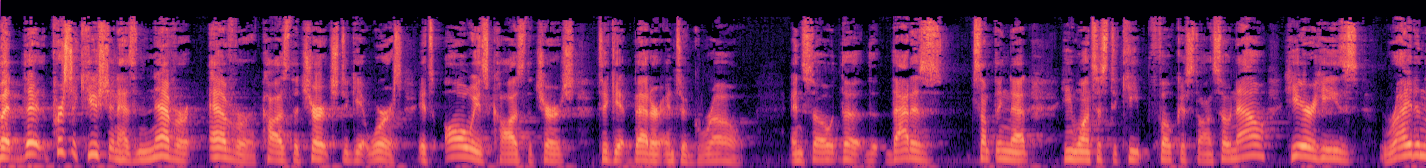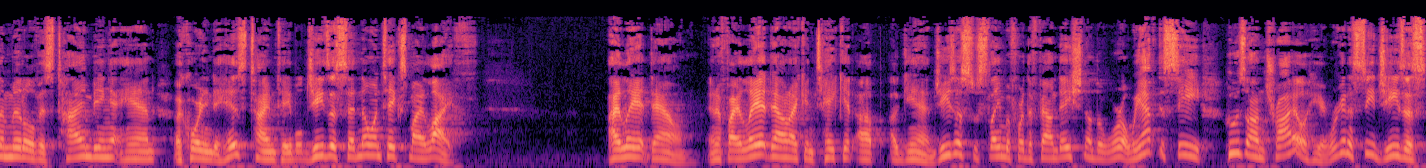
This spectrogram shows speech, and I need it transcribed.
But the persecution has never, ever caused the church to get worse. It's always caused the church to get better and to grow. And so the, the, that is something that he wants us to keep focused on. So now here he's right in the middle of his time being at hand according to his timetable. Jesus said, no one takes my life. I lay it down. And if I lay it down, I can take it up again. Jesus was slain before the foundation of the world. We have to see who's on trial here. We're going to see Jesus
